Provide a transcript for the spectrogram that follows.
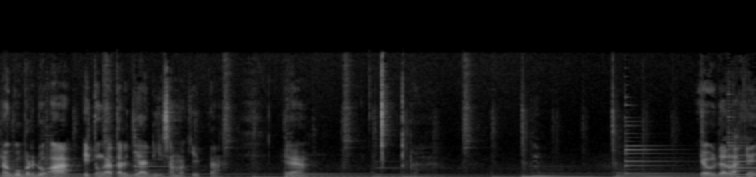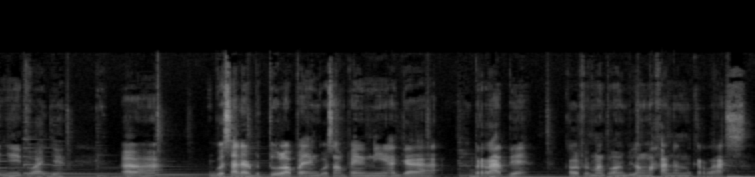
Nah gue berdoa itu nggak terjadi sama kita ya. Ya udahlah kayaknya itu aja. Uh, eh, gue sadar betul apa yang gue sampaikan ini agak berat ya. Kalau firman Tuhan bilang makanan keras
